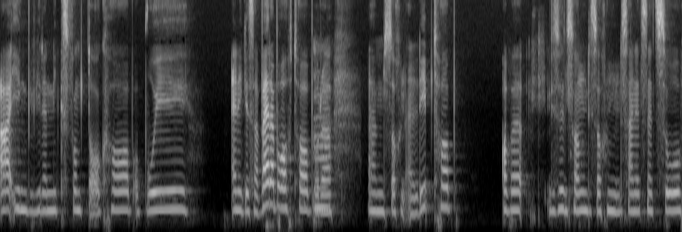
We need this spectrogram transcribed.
auch irgendwie wieder nichts vom Tag habe, obwohl ich einiges auch weitergebracht habe oder ähm, Sachen erlebt habe. Aber wie soll ich sagen, die Sachen sind jetzt nicht so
